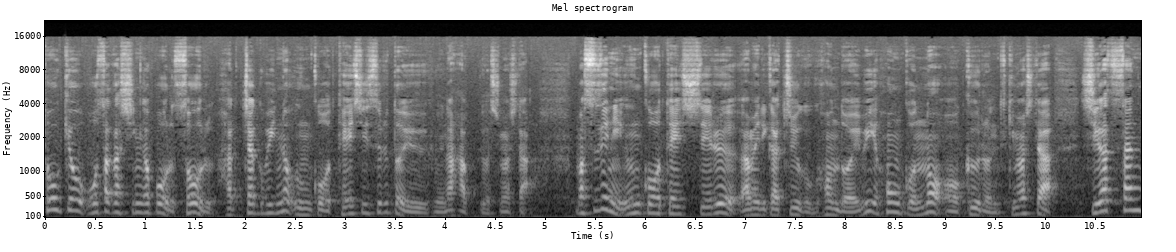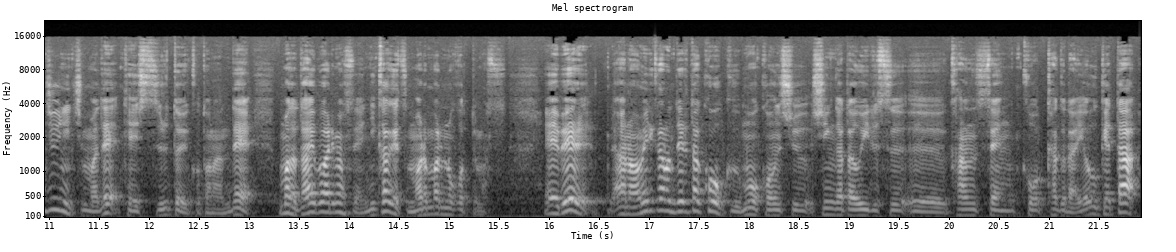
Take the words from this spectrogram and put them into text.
東京、大阪、シンガポール、ソウル発着便の運航を停止するというふうな発表をしました。まあ、すでに運航を停止しているアメリカ、中国本土及び香港の空路につきましては、4月30日まで停止するということなんで、まだだいぶありますね、2ヶ月丸々残ってます。えー、ベルあのアメリカのデルタ航空も今週、新型ウイルス感染拡大を受けた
